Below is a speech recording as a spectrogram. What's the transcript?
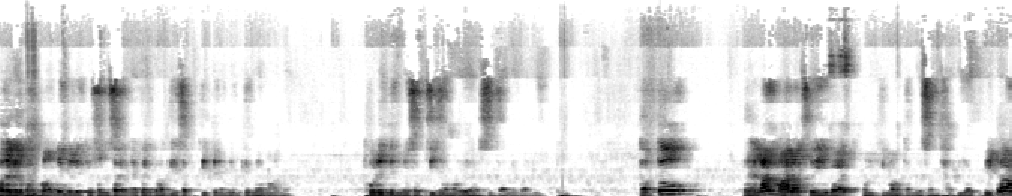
और अगर भगवान नहीं मिले तो संसार में फिर बाकी सब कितने दिन के मेहमान हैं? थोड़े दिन में सब चीज़ें हमारे हाथ से जाने वाली तब तो प्रहलाद महाराज को ये बात उनकी माता ने समझा दिया। बेटा,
